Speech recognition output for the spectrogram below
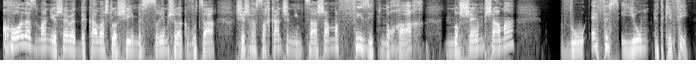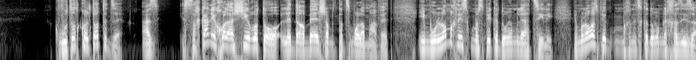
כל הזמן יושבת בקו ה-30-20 של הקבוצה, שיש לך שחקן שנמצא שם פיזית נוכח, נושם שם, והוא אפס איום התקפי. קבוצות קולטות את זה. אז שחקן יכול להשאיר אותו לדרבל שם את עצמו למוות, אם הוא לא מכניס מספיק כדורים לאצילי, אם הוא לא מספיק מכניס כדורים לחזיזה,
